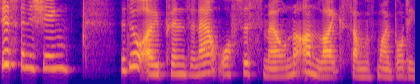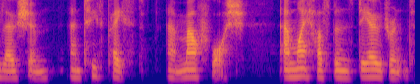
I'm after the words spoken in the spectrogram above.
Just finishing. The door opens and out wafts a smell not unlike some of my body lotion, and toothpaste, and mouthwash, and my husband's deodorant.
